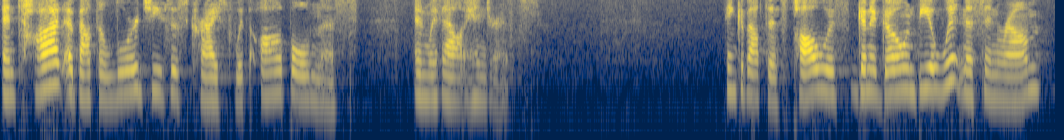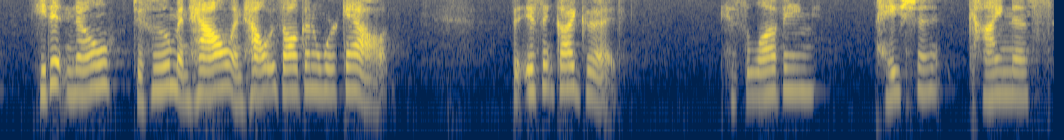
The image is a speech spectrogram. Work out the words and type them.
and taught about the Lord Jesus Christ with all boldness and without hindrance. Think about this. Paul was going to go and be a witness in Rome. He didn't know to whom and how and how it was all going to work out. But isn't God good? His loving, patient kindness,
